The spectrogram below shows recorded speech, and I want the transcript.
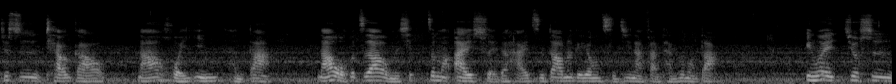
就是挑高，然后回音很大，然后我不知道我们这么爱水的孩子到那个泳池竟然反弹这么大，因为就是。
